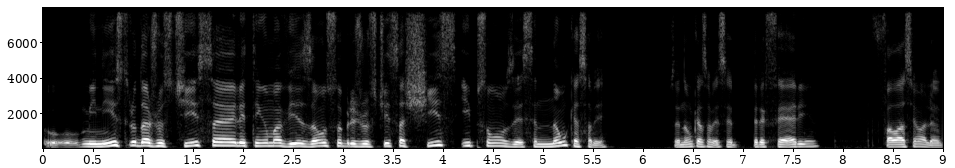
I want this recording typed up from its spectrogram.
o, ministro da Justiça ele tem uma visão sobre justiça X, Y, Z. Você não quer saber. Você não quer saber. Você prefere falar assim: olha,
